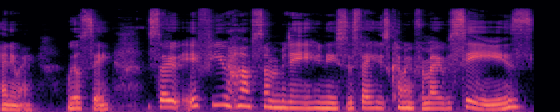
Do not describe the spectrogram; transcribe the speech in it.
Anyway, we'll see. So if you have somebody who needs to stay who's coming from overseas,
